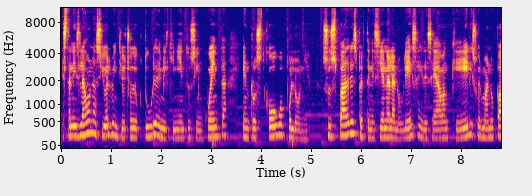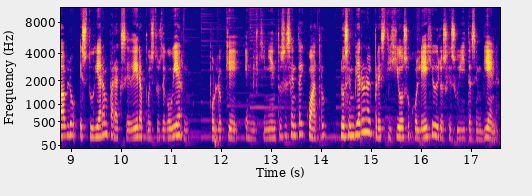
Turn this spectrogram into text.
Estanislao nació el 28 de octubre de 1550 en Rostkowo, Polonia. Sus padres pertenecían a la nobleza y deseaban que él y su hermano Pablo estudiaran para acceder a puestos de gobierno, por lo que en 1564 los enviaron al prestigioso Colegio de los Jesuitas en Viena,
